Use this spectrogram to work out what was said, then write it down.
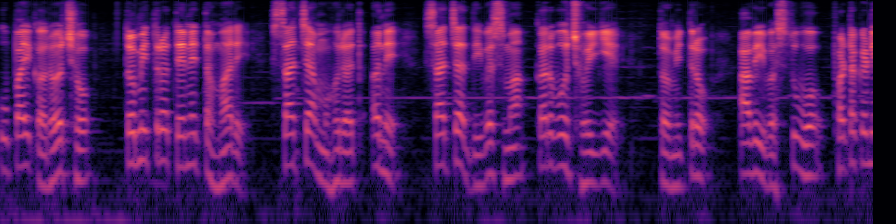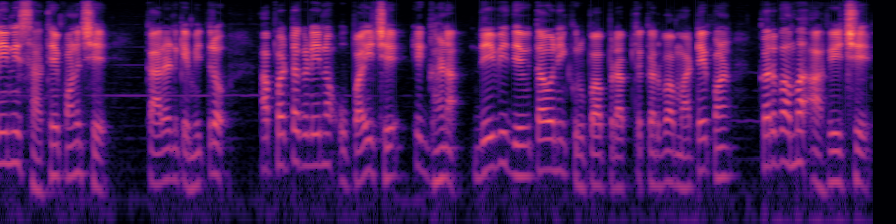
ઉપાય કરો છો તો મિત્રો તેને તમારે સાચા મુહૂર્ત અને સાચા દિવસમાં કરવો જોઈએ. તો મિત્રો, આવી વસ્તુઓ ફટકડીની સાથે પણ છે. કારણ કે મિત્રો, આ ફટકડીનો ઉપાય છે એ ઘણા દેવી દેવતાઓની કૃપા પ્રાપ્ત કરવા માટે પણ કરવામાં આવે છે.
